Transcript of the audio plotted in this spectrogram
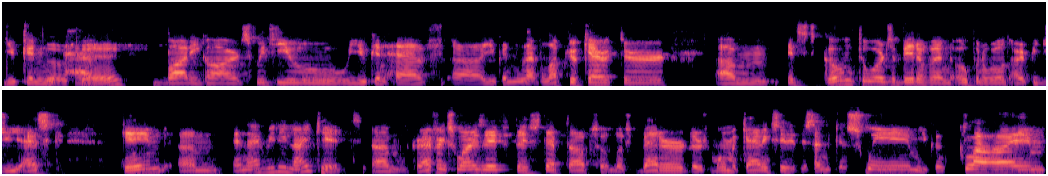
You can okay. have bodyguards with you. You can have uh, you can level up your character. Um, it's going towards a bit of an open world RPG esque game, um, and I really like it. Um, graphics wise, they've they've stepped up, so it looks better. There's more mechanics in it. This time you can swim, you can climb,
